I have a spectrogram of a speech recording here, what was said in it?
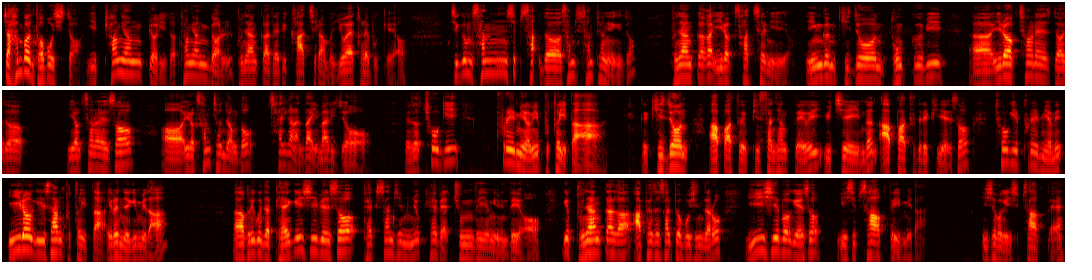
자, 한 번 더 보시죠. 이 평형별이죠. 평형별 분양가 대비 가치를 한번 요약을 해 볼게요. 지금 34, 어, 33평형이죠. 분양가가 1억 4천이에요. 인근 기존 동급이 어, 1억 천에 저, 저 1억 천에서 어, 1억 3천 정도 차이가 난다 이 말이죠. 그래서 초기 프리미엄이 붙어 있다. 그 기존 아파트 비슷한 형태의 위치에 있는 아파트들에 비해서 초기 프리미엄이 1억 이상 붙어 있다. 이런 얘기입니다. 아, 그리고 이제 120에서 136 해배 중대형임인데요. 이게 분양가가 앞에서 살펴보신 대로 20억에서 24억대입니다. 20억에 24억대.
